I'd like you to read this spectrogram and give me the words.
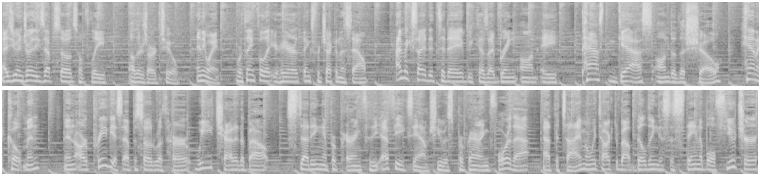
as you enjoy these episodes, hopefully others are too. Anyway, we're thankful that you're here. Thanks for checking us out. I'm excited today because I bring on a past guest onto the show, Hannah Copeman. In our previous episode with her, we chatted about studying and preparing for the FE exam. She was preparing for that at the time, and we talked about building a sustainable future.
